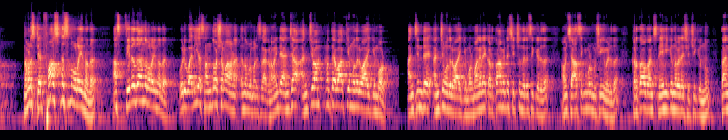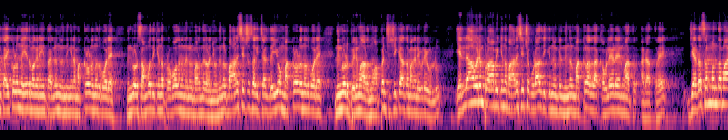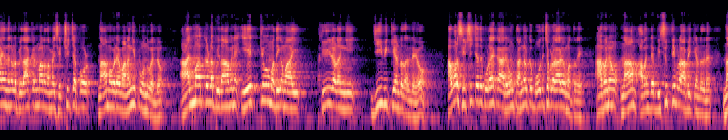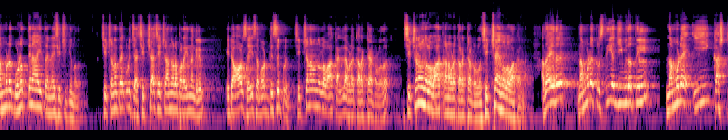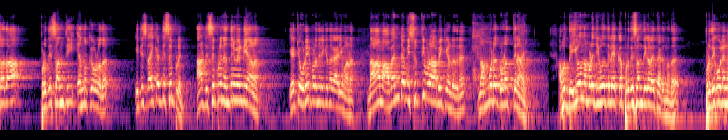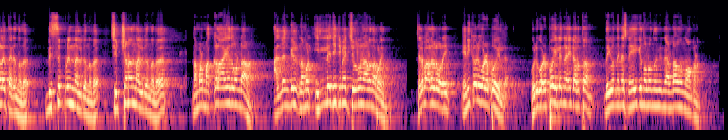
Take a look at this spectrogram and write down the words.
നമ്മുടെ സ്റ്റെഡ് ഫാസ്റ്റ്നെസ് എന്ന് പറയുന്നത് ആ സ്ഥിരത എന്ന് പറയുന്നത് ഒരു വലിയ സന്തോഷമാണ് എന്ന് നമ്മൾ മനസ്സിലാക്കണം. അതിന്റെ അഞ്ചാം അഞ്ചാമത്തെ വാക്യം മുതൽ വായിക്കുമ്പോൾ അഞ്ചിന്റെ അഞ്ച് മുതൽ വായിക്കുമ്പോൾ മകനെ കർത്താവിന്റെ ശിക്ഷ നിരസിക്കരുത്. അവൻ ശാസിക്കുമ്പോൾ മുഷിയുമരുത് കർത്താവ് താൻ സ്നേഹിക്കുന്നവരെ ശിക്ഷിക്കുന്നു. താൻ കൈക്കൊള്ളുന്ന ഏത് മകനെയും തല്ലുന്നു എന്നിങ്ങനെ മക്കളോടെന്നതുപോലെ നിങ്ങളോട് സംവദിക്കുന്ന പ്രബോധനം നിങ്ങൾ മറന്നു കളഞ്ഞു. നിങ്ങൾ ബാലശിക്ഷ സഹിച്ചാൽ ദൈവം മക്കളോടെന്നതുപോലെ നിങ്ങളോട് പെരുമാറുന്നു. അപ്പൻ ശിക്ഷിക്കാത്ത മകൻ ഇവിടെയുള്ളൂ എല്ലാവരും പ്രാപിക്കുന്ന ബാലശിക്ഷ കൂടാതിരിക്കുന്നുവെങ്കിൽ നിങ്ങൾ മക്കളല്ല കവലയുടെയൻ മാത്രം. അത്രേ ജഡസംബന്ധമായ നിങ്ങളുടെ പിതാക്കന്മാർ നമ്മെ ശിക്ഷിച്ചപ്പോൾ നാം അവരെ വണങ്ങിപ്പോന്നുവല്ലോ. ആത്മാക്കളുടെ പിതാവിനെ ഏറ്റവും അധികമായി കീഴടങ്ങി ജീവിക്കേണ്ടതല്ലയോ? അവർ ശിക്ഷിച്ചത് കുറേ കാലവും തങ്ങൾക്ക് ബോധിച്ച പ്രകാരവും അത്രേ. അവനോ നാം അവന്റെ വിശുദ്ധി പ്രാപിക്കേണ്ടതിന് നമ്മുടെ ഗുണത്തിനായി തന്നെ ശിക്ഷിക്കുന്നത്. ശിക്ഷണത്തെക്കുറിച്ച് ശിക്ഷ ശിക്ഷ എന്നിവിടെ പറയുന്നെങ്കിലും it all says about discipline ശിക്ഷണം എന്നുള്ള വാക്കല്ല അവിടെ കറക്റ്റായിട്ടുള്ളത് ശിക്ഷണം എന്നുള്ള വാക്കാണ് അവിടെ കറക്റ്റായിട്ടുള്ളത് ശിക്ഷ എന്നുള്ള വാക്കല്ല. അതായത് നമ്മുടെ ക്രിസ്തീയ ജീവിതത്തിൽ നമ്മുടെ ഈ കഷ്ടത പ്രതിസന്ധി എന്നൊക്കെ ഉള്ളത് it is like a discipline ആ ഡിസിപ്ലിൻ എന്തിനു വേണ്ടിയാണ്? ഏറ്റവും ഒടുവിൽ പറഞ്ഞിരിക്കുന്ന കാര്യമാണ് നാം അവന്റെ വിശുദ്ധി പ്രാപിക്കേണ്ടതിന് നമ്മുടെ ഗുണത്തിനായി. അപ്പോൾ ദൈവം നമ്മുടെ ജീവിതത്തിലേക്ക് പ്രതിസന്ധികളെ തരുന്നത് പ്രതികൂലങ്ങളെ തരുന്നത് ഡിസിപ്ലിൻ നൽകുന്നത് ശിക്ഷണം നൽകുന്നത് നമ്മൾ മക്കളായത് കൊണ്ടാണ്. അല്ലെങ്കിൽ നമ്മൾ ഇല്ലെജിറ്റിമേറ്റ് ചിൽഡ്രൻ ആണെന്നാണ് പറയുന്നത്. ചിലപ്പോൾ ആളുകൾ പറയും എനിക്കൊരു കുഴപ്പമില്ല ഒരു കുഴപ്പമില്ലെങ്കിൽ അതിന്റെ അർത്ഥം ദൈവം നിന്നെ സ്നേഹിക്കുന്നുള്ളൂ എന്ന് രണ്ടാമത് നോക്കണം.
